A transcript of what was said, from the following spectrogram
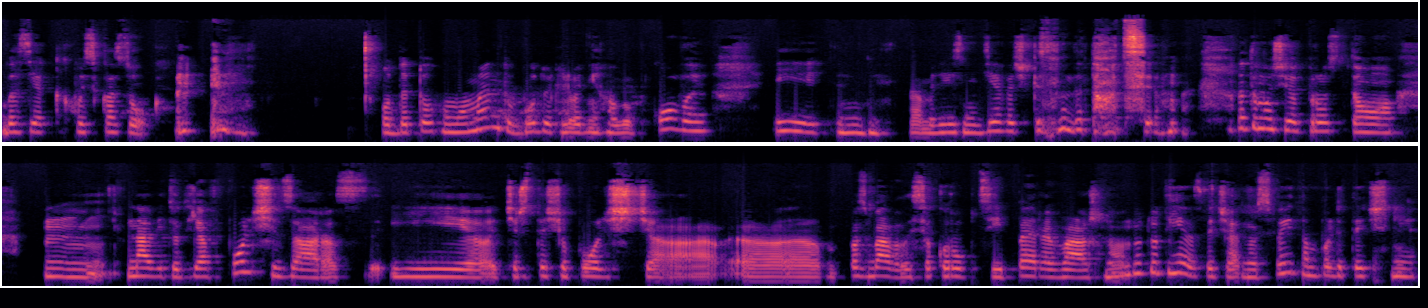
без якихось казок. От до того моменту будуть Льоні Голубкові і там різні дівчатки з медитаціями. Ну, тому що я просто навіть от я в Польщі зараз, і через те, що Польща е, позбавилася корупції переважно, ну тут є, звичайно, свої там політичні, е,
